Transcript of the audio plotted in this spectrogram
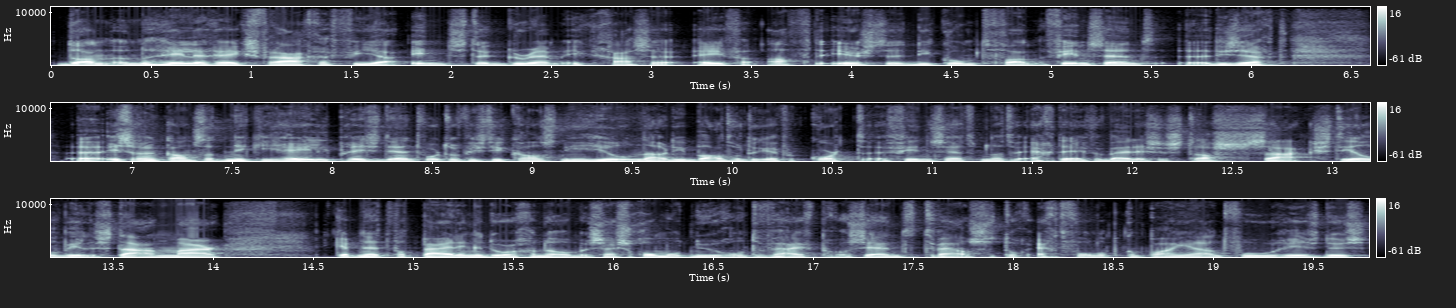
Dan een hele reeks vragen via Instagram. Ik ga ze even af. De eerste die komt van Vincent. die zegt... is er een kans dat Nikki Haley president wordt of is die kans niet heel? Nou, die beantwoord ik even kort, Vincent, omdat we echt even bij deze strafzaak stil willen staan. Maar ik heb net wat peilingen doorgenomen. Zij schommelt nu rond de 5%, terwijl ze toch echt volop campagne aan het voeren is. Dus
